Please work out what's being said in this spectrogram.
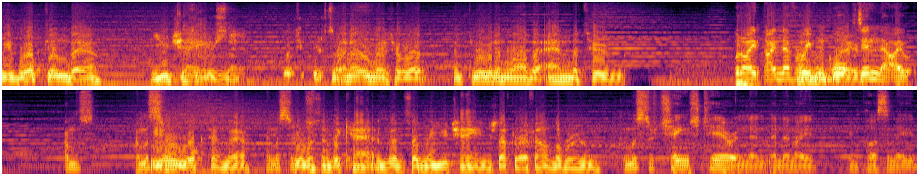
We walked in there. You changed. yourself. Look at yourself. Went over to it and threw it in lava and the tomb. But I. I never even walked in there. I. I must. I must. We all walked in there. I must You have. listened to the cat, and then suddenly you changed after I found the room. I must have changed here, and then and then I impersonated.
